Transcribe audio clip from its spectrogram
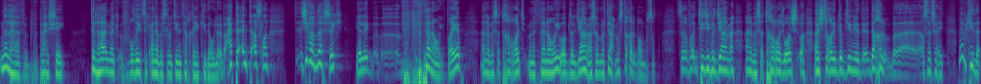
نلهى بهالشيء. تلهى إنك في وظيفتك أنا بس لو جيني ترقية كذا ولا حتى أنت أصلا شوفها بنفسك يلي في الثانوي طيب؟ أنا بس أتخرج من الثانوي وأبدأ الجامعة أصير مرتاح مستقل بنبسط تجي في الجامعة أنا بس أتخرج واشتغل يبدأ بيجيني دخل أصير سعيد. ما بكذا.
